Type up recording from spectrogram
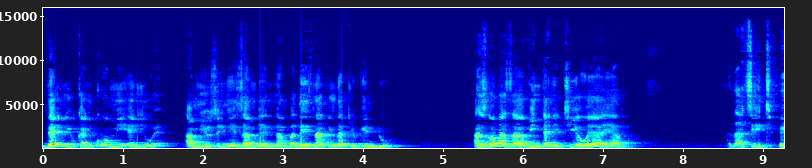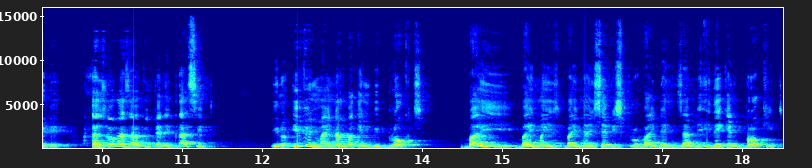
then you can call me anywhere. I'm using a Zambian number. There is nothing that you can do. As long as I have internet here where I am, that's it. as long as I have internet, that's it. You know, even my number can be blocked by by my by my service provider in Zambia. They can block it.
